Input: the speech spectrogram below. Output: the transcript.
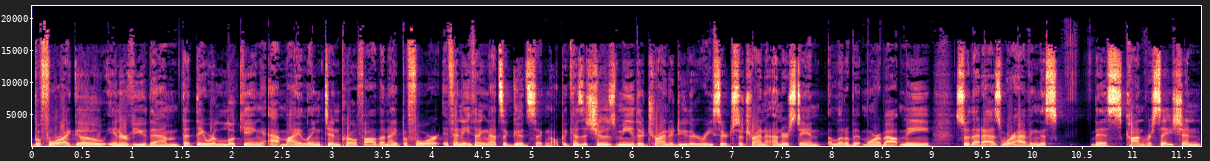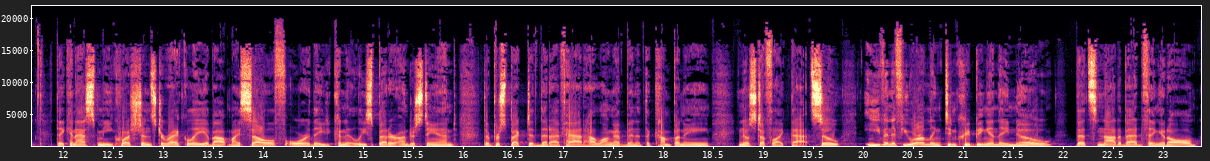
before I go interview them that they were looking at my LinkedIn profile the night before, if anything, that's a good signal because it shows me they're trying to do their research. They're trying to understand a little bit more about me so that as we're having this this conversation, they can ask me questions directly about myself, or they can at least better understand the perspective that I've had, how long I've been at the company, you know, stuff like that. So even if you are LinkedIn creeping and they know, that's not a bad thing at all.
